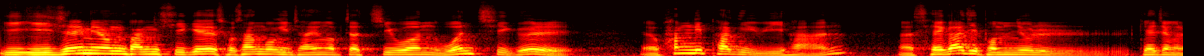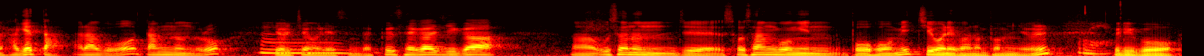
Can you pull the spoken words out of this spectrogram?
이 이재명 방식의 소상공인 자영업자 지원 원칙을 어, 확립하기 위한 어, 세 가지 법률 개정을 하겠다라고 당론으로 결정을 했습니다. 그 세 가지가 어, 우선은 이제 소상공인 보호 및 지원에 관한 법률, 네. 그리고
